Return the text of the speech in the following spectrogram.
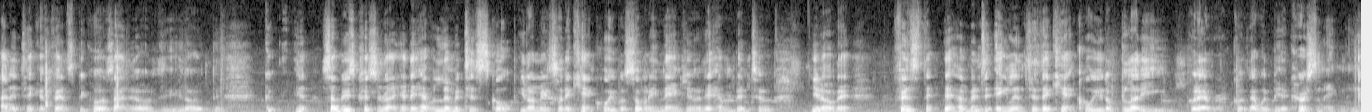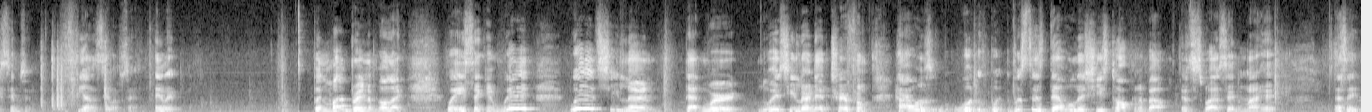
I didn't take offense because I know, you know, you know, some of these Christians right here, they have a limited scope, you know what I mean? So they can't call you by so many names, you know, they haven't been to, you know, they, for instance, they haven't been to England, since they can't call you the bloody whatever, because that would be a curse in England. You, see what I'm saying? you understand what I'm saying? Anyway, but in my brain, I'm going like, wait a second, where did where did she learn that word? Where did she learn that term from? How was what, what what's this devil that she's talking about? That's what I said in my head. I said,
